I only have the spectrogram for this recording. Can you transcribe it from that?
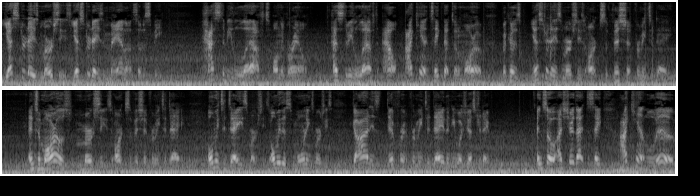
yesterday's mercies, yesterday's manna, so to speak, has to be left on the ground, has to be left out. I can't take that to tomorrow because yesterday's mercies aren't sufficient for me today. And tomorrow's mercies aren't sufficient for me today. Only today's mercies, only this morning's mercies. God is different for me today than He was yesterday. And so I share that to say I can't live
